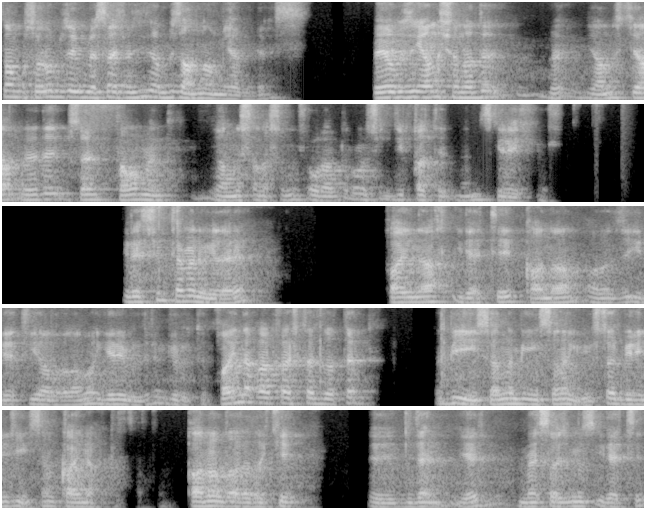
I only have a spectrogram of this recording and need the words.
tam sonra bize bir mesaj verdiği zaman biz anlamayabiliriz. Veya bizi yanlış anladı, yanlış cevap verdi, mesela tamamen yanlış anlaşılmış olabilir. Onun için dikkat etmemiz gerekiyor. İletişim temel ögeleri. Kaynak, ileti, kanal, aracı, ileti, yargılama, geri bildirim, gürültü. Kaynak arkadaşlar zaten bir insanla bir insana giriyorsa birinci insan kaynaktır. Kanal aradaki e, giden yer, mesajımız ileti,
